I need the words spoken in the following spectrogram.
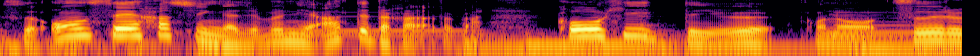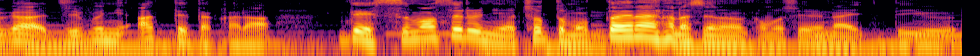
その音声発信が自分に合ってたからとかコーヒーっていうこのツールが自分に合ってたからで済ませるにはちょっともったいない話なのかもしれないっていう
